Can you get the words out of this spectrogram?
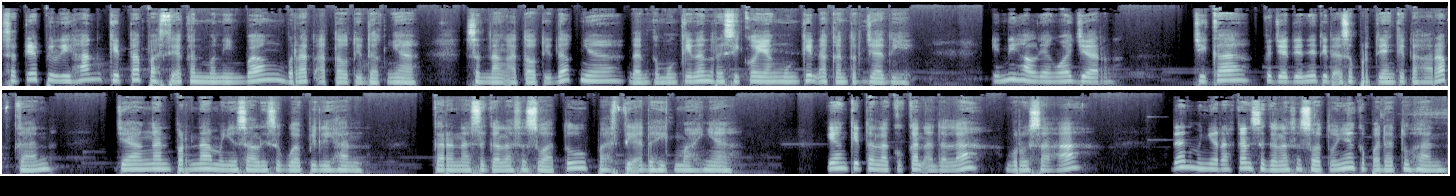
Setiap pilihan kita pasti akan menimbang berat atau tidaknya, senang atau tidaknya, dan kemungkinan resiko yang mungkin akan terjadi. Ini hal yang wajar. Jika kejadiannya tidak seperti yang kita harapkan, jangan pernah menyesali sebuah pilihan, karena segala sesuatu pasti ada hikmahnya. Yang kita lakukan adalah berusaha dan menyerahkan segala sesuatunya kepada Tuhan.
